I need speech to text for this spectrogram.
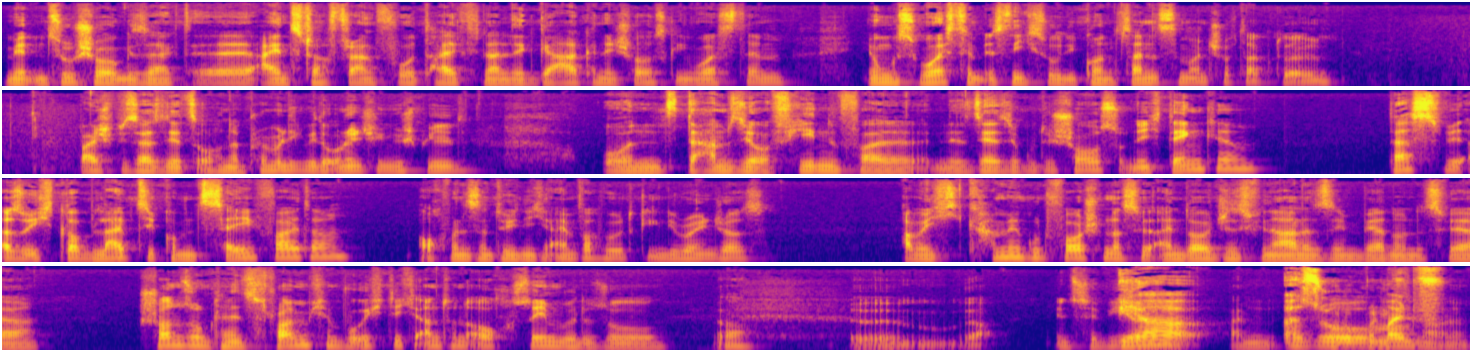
Mir hat ein Zuschauer gesagt, äh, Eintracht Frankfurt, Halbfinale, gar keine Chance gegen West Ham. Jungs, West Ham ist nicht so die konstanteste Mannschaft aktuell. Beispielsweise jetzt auch in der Premier League wieder unentschieden gespielt. Und da haben sie auf jeden Fall eine sehr, sehr gute Chance. Und ich denke, dass wir, also ich glaube, Leipzig kommt safe weiter, auch wenn es natürlich nicht einfach wird gegen die Rangers. Aber ich kann mir gut vorstellen, dass wir ein deutsches Finale sehen werden. Und es wäre schon so ein kleines Träumchen, wo ich dich, Anton, auch sehen würde. So, ja, ähm, ja in Sevilla. Ja, beim Also mein, Finale.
